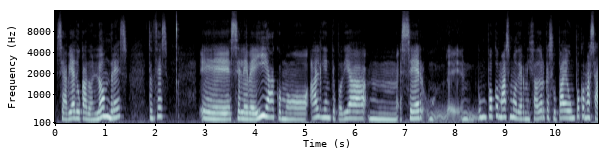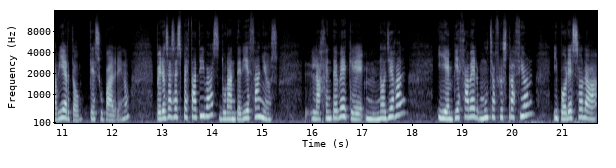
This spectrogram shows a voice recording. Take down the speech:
se había educado en Londres, entonces eh, se le veía como alguien que podía mm, ser eh, un poco más modernizador que su padre, un poco más abierto que su padre, ¿no? Pero esas expectativas durante 10 años la gente ve que mm, no llegan y empieza a haber mucha frustración y por eso la,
